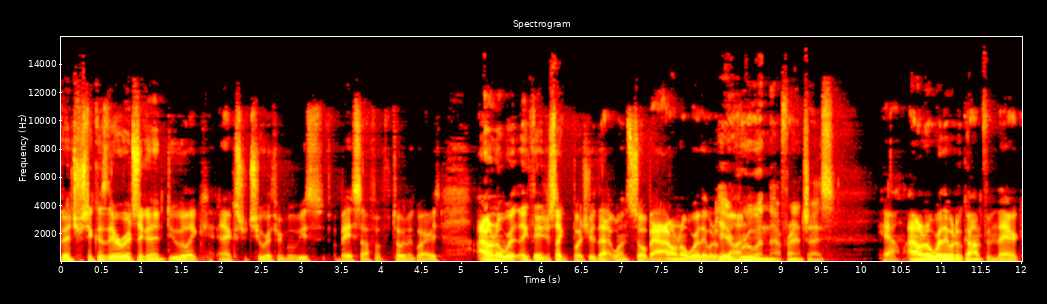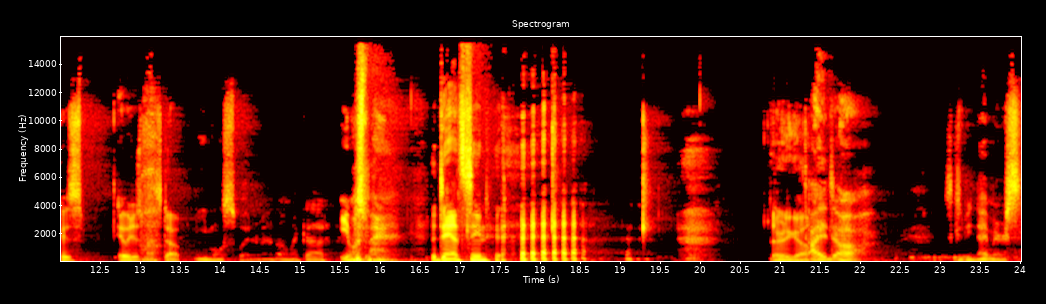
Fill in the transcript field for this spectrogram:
been interesting because they were originally going to do like an extra two or three movies based off of Tobey Maguire's. I don't know where like they just like butchered that one so bad. I don't know where they would have Yeah, it ruined that franchise. yeah, I don't know where they would have gone from there because it was just messed up. Emo Spider-Man. Oh my god. Emo Spider, the dance scene. There you go. I oh, this could be nightmares.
